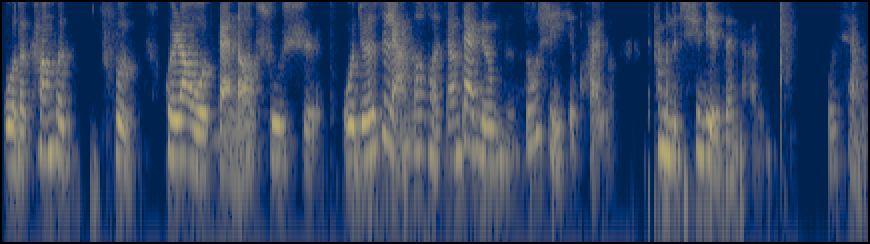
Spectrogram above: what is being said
我的 comfort food 会让我感到舒适。我觉得这两个好像带给我们的都是一些快乐，它们的区别在哪里？我想。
